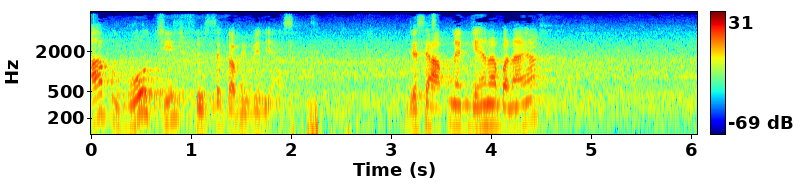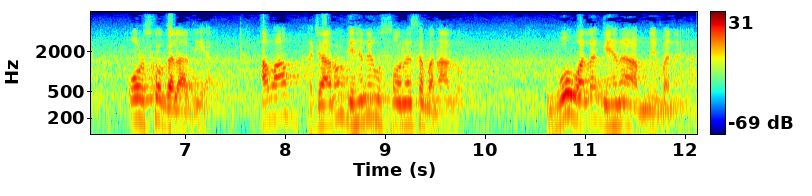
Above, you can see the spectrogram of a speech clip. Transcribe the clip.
अब वो चीज़ फिर से कभी भी नहीं आ सकती। जैसे आपने गहना बनाया और उसको गला दिया। अब आप हज़ारों गहने उस सोने से बना लो। वो वाला गहना अब नहीं बनेगा।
